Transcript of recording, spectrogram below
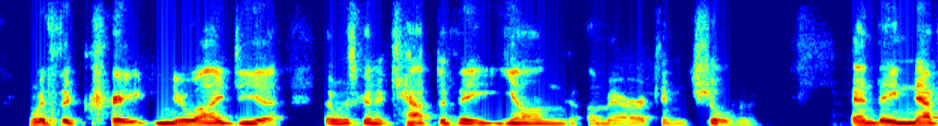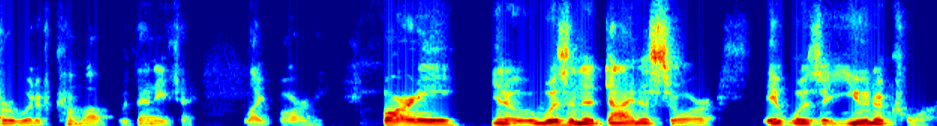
with a great new idea that was going to captivate young American children. And they never would have come up with anything like Barney. Barney, you know, it wasn't a dinosaur, it was a unicorn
